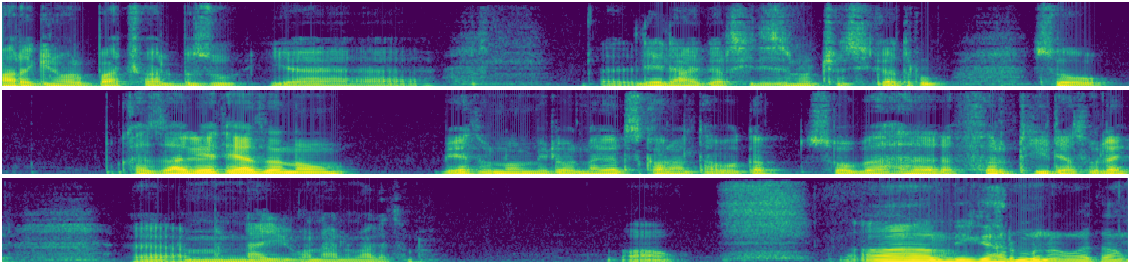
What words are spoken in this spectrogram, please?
ማድረግ ይኖርባቸዋል ብዙ ሌላ ሀገር citizen ኦችን ሲቀጥሩ. ከዛ ጋር የተያዘ ነው ቤቱ ነው የሚለውን ነገር እስካሁን አልታወቀም። በፍርድ ሂደቱ ላይ የምናይ ይሆናል ማለት ነው። የሚገርም ነው በጣም።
